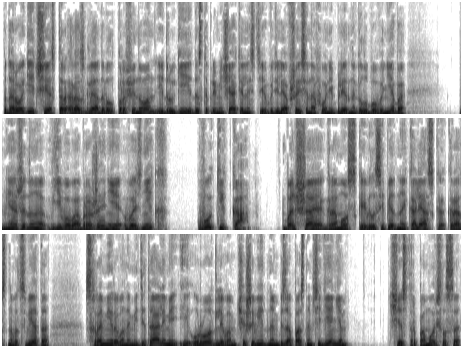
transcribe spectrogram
По дороге Честер разглядывал Парфенон и другие достопримечательности, выделявшиеся на фоне бледно-голубого неба. Неожиданно в его воображении возник Вокика, большая громоздкая велосипедная коляска красного цвета, с хромированными деталями и уродливым чешевидным безопасным сиденьем. Честер поморщился.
